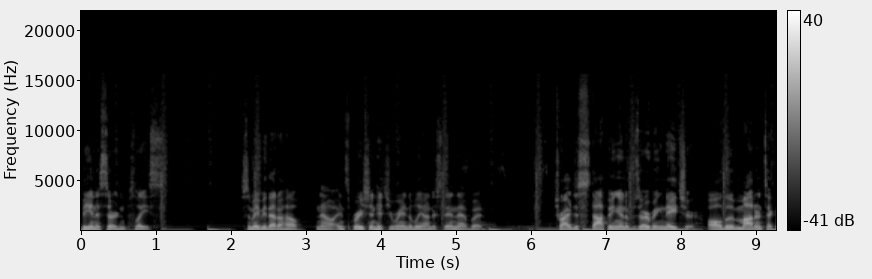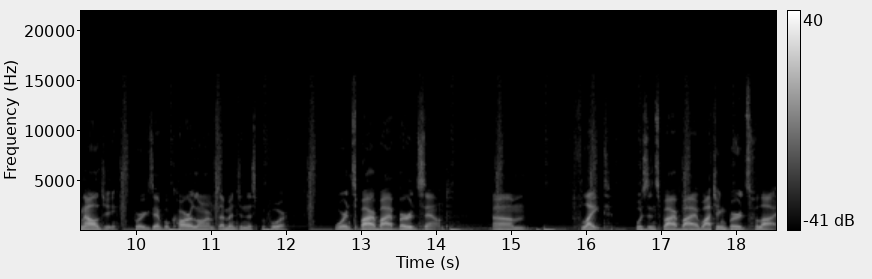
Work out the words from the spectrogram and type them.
be in a certain place. So maybe that'll help. Now, inspiration hits you randomly, I understand that, but try just stopping and observing nature. All the modern technology, for example, car alarms, I mentioned this before, were inspired by a bird sound um, flight was inspired by watching birds fly.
